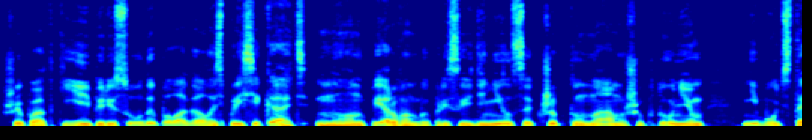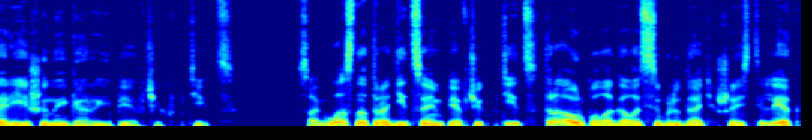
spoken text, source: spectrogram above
Шепотки и пересуды полагалось пресекать, но он первым бы присоединился к шептунам и шептуньям, не будь старейшиной горы певчих птиц. Согласно традициям певчих птиц, траур полагалось соблюдать шесть лет,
